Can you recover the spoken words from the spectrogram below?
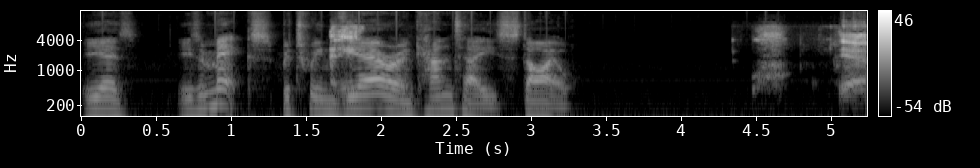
He is. He's a mix between And Vieira and Kante's style. Yeah.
